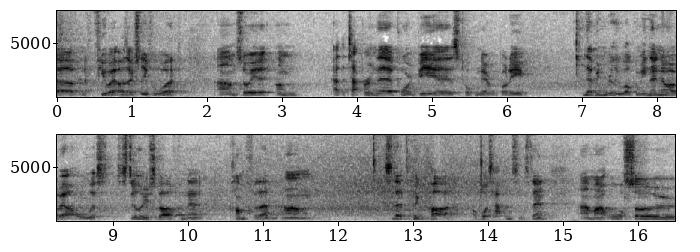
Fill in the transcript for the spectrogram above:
uh, in a few hours actually for work. Um, so I'm at the tap room there, pouring beers, talking to everybody. They've been really welcoming. They know about all this distillery stuff and they're pumped for that. So that's a big part of what's happened since then. Um, I also,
